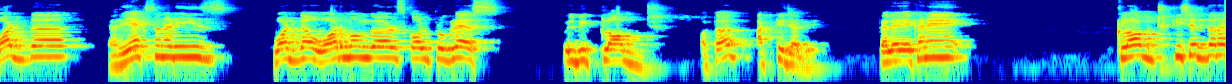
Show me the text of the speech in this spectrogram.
what the reactionaries what the warmongers call progress will be clogged অর্থাৎ আটকে যাবে তাহলে এখানে clogged কিসের দ্বারা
